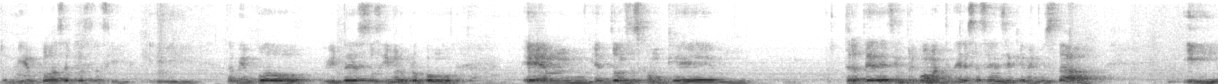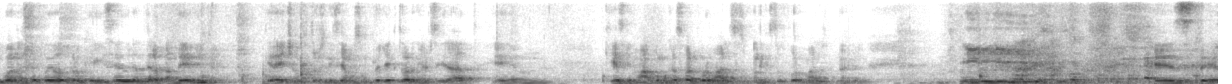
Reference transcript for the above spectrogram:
también puedo hacer cosas así y también puedo vivir de esto si me lo propongo. Em, entonces como que em, traté de siempre como mantener esa esencia que me gustaba y bueno, este fue otro que hice durante la pandemia, que de hecho nosotros iniciamos un proyecto de la universidad em, que se llamaba como casual formal, se supone que esto es formal, y este,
